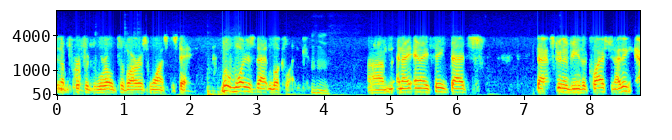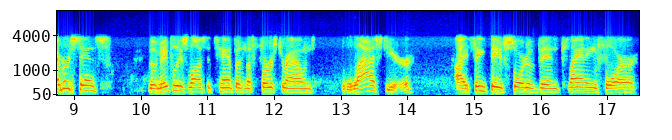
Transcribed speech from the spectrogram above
in a perfect world Tavares wants to stay. But what does that look like? Mm-hmm. Um, and I and I think that's that's going to be the question. I think ever since the Maple Leafs lost to Tampa in the first round last year, I think they've sort of been planning for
